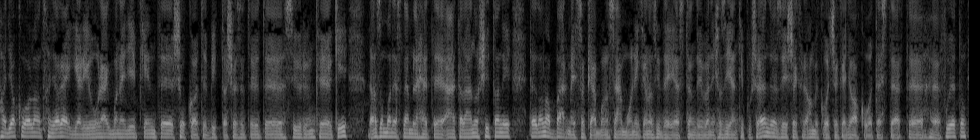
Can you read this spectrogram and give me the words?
a gyakorlat, hogy a reggeli órákban egyébként sokkal több ittas vezetőt szűrünk ki, de azonban ezt nem lehet általánosítani, tehát a nap bármely szakában számolni kell az idei esztendőben is az ilyen típusú ellenőrzésekre, amikor csak egy alkoholtesztert fújhatunk.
